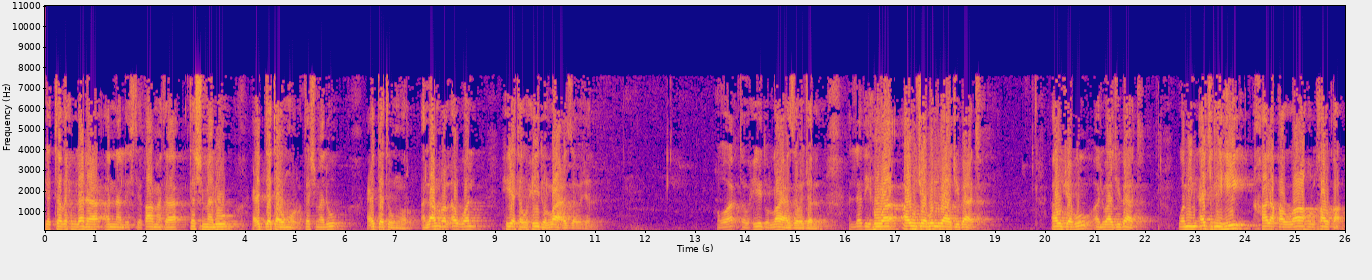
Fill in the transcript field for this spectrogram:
يتضح لنا أن الاستقامة تشمل عدة أمور تشمل عدة أمور. الأمر الأول هي توحيد الله عز وجل. هو توحيد الله عز وجل الذي هو أوجب الواجبات أوجب الواجبات. ومن أجله خلق الله الخلق.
